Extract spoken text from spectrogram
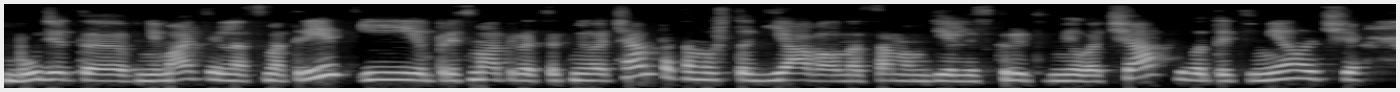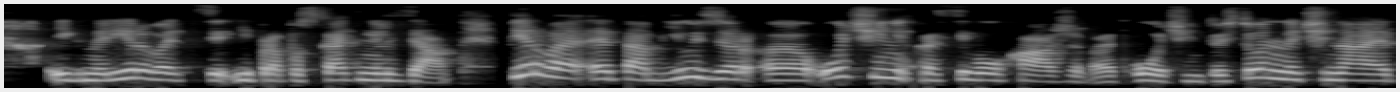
будет внимательно внимательно смотреть и присматриваться к мелочам, потому что дьявол на самом деле скрыт в мелочах, и вот эти мелочи игнорировать и пропускать нельзя. Первое — это абьюзер э, очень красиво ухаживает, очень. То есть он начинает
